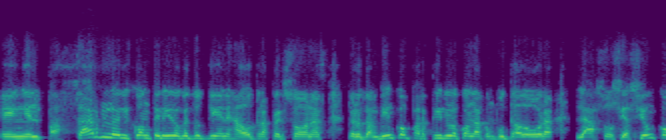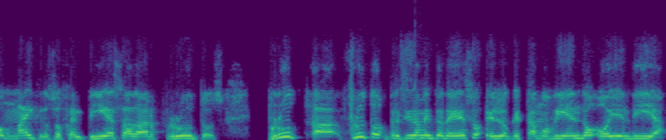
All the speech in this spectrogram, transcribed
en el pasarle el contenido que tú tienes a otras personas, pero también compartirlo con la computadora. La asociación con Microsoft empieza a dar frutos. Ah, fruto precisamente de eso es lo que estamos viendo hoy en día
